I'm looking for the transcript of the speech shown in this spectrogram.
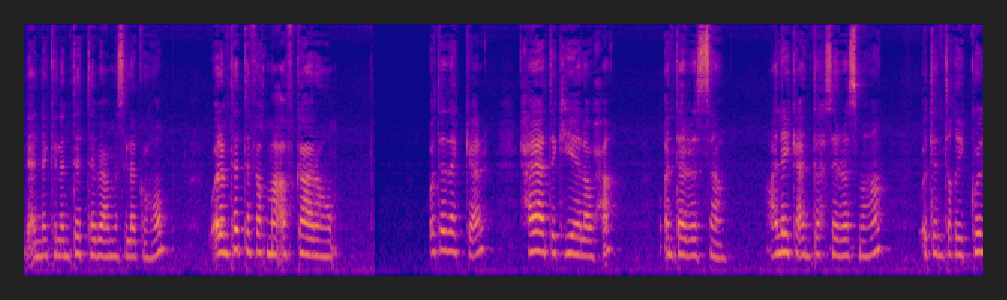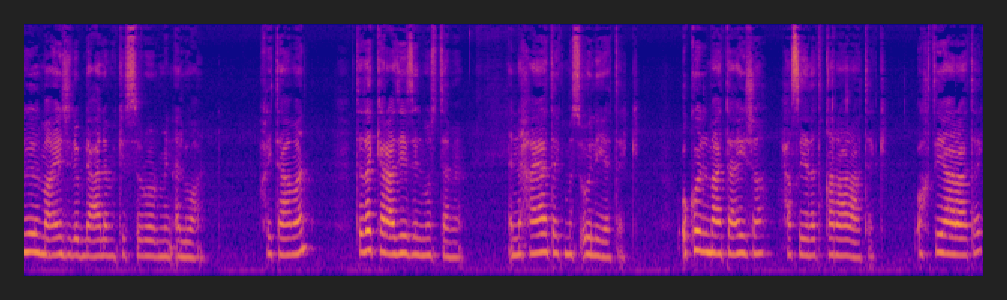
لأنك لن تتبع مسلكهم ولم تتفق مع أفكارهم. وتذكر حياتك هي لوحة وأنت الرسام. عليك أن تحسن رسمها وتنتقي كل ما يجلب لعالمك السرور من ألوان. ختاما تذكر عزيزي المستمع أن حياتك مسؤوليتك وكل ما تعيشه حصيلة قراراتك واختياراتك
